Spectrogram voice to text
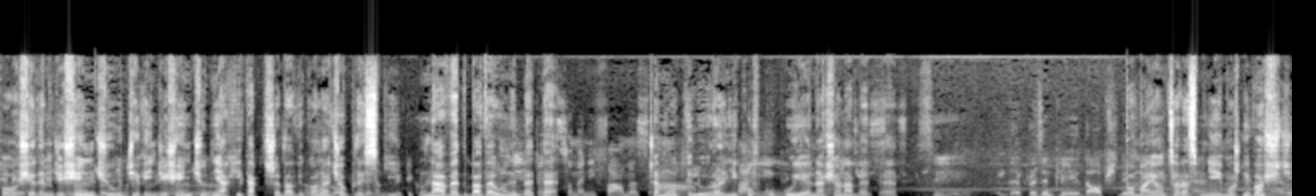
Po 70-90 dniach i tak trzeba wykonać opryski, nawet bawełny BT. Czemu tylu rolników kupuje nasiona BT? Bo mają coraz mniej możliwości.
